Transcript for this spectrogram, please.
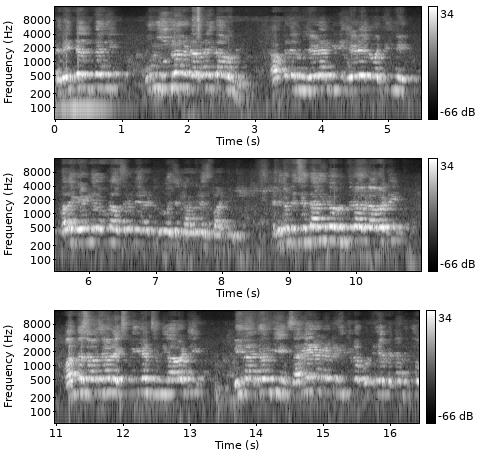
నేను ఏం జరుగుతుంది? మూడు గుండ్రాలు టర్న్ అవుతా ఉంది. కాకపోతే నువ్వు చేయడానికి నీ ఏడేళ్ళు పట్టింది. వాళ్ళకి ఏడేళ్ళు కూడా అవసరం లేనట్టు వచ్చే కాంగ్రెస్ పార్టీ. ఎందుకంటే శతాధిక వృద్ధురాలు కాబట్టి వంద సంవత్సరాల ఎక్స్పీరియన్స్ ఉంది కాబట్టి మీలాంటి సరైనటువంటి రీతిలో పుట్టి చెప్పేందుకు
